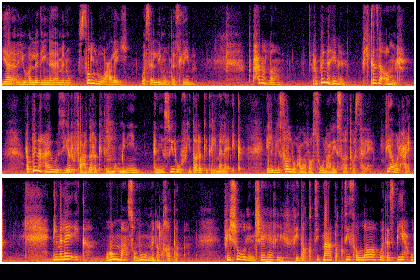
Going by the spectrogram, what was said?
يا أيها الذين آمنوا صلوا عليه. وسلموا تسليما. سبحان الله ربنا هنا في كذا أمر. ربنا عاوز يرفع درجة المؤمنين أن يصيروا في درجة الملائكة اللي بيصلوا على الرسول عليه الصلاة والسلام. دي أول حاجة. الملائكة وهم معصومون من الخطأ. في شغل شاغل في تقدي مع تقديس الله وتسبيحه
